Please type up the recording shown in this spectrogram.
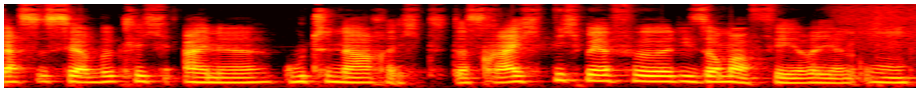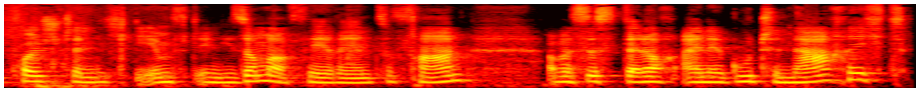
Das ist ja wirklich eine gute Nachricht. Das reicht nicht mehr für die Sommerferien, um vollständig geimpft in die Sommerferien zu fahren. Aber es ist dennoch eine gute Nachricht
